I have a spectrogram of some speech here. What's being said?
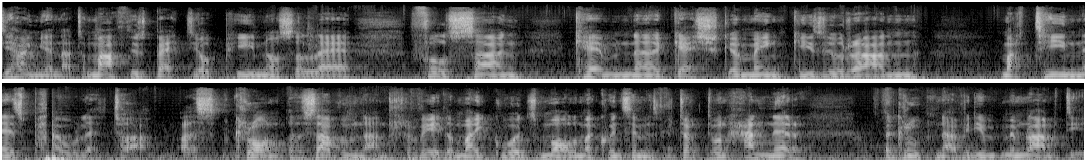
dihangiau yna. Matthews, Betiol, Pinos, Ole, Fulsang, Cemna, Geshka, Menkis yw ran. Martinez, Paulet, to, Cron, oedd y safon yna'n rhyfedd, o Mike Woods, Moll, mae Quinn Simmons, dwi'n ond hanner y grŵp na, fi wedi mynd mlaen beth i.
